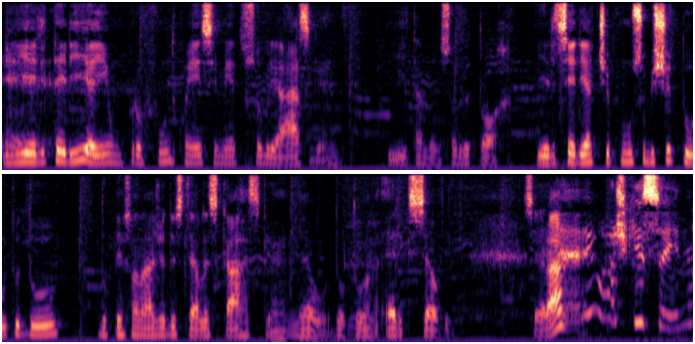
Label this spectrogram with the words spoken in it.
É. E ele teria aí um profundo conhecimento sobre Asgard e também sobre o Thor. E ele seria tipo um substituto do, do personagem do Stellan Skarsgård, né, o Dr. Uhum. Eric Selvig. Será? É, eu acho que isso aí não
